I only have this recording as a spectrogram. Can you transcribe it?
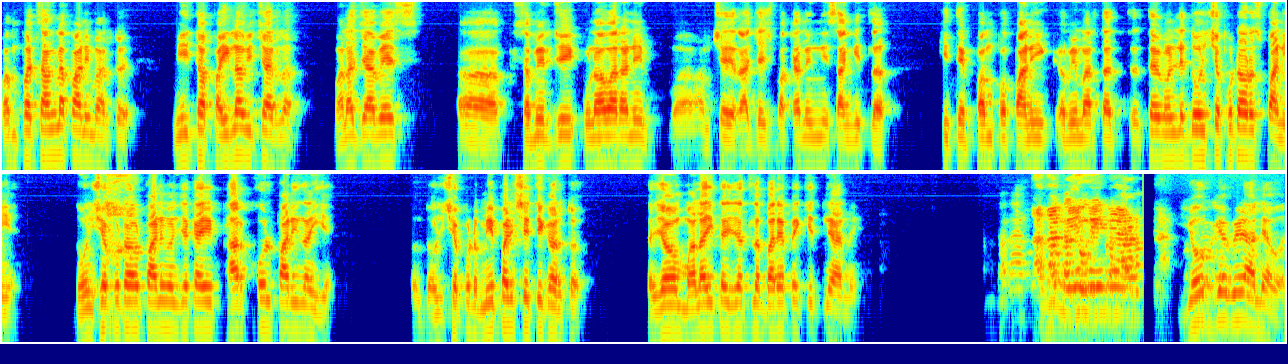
पंप चांगला पाणी मारतोय. मी इथं पहिला विचारलं मला ज्यावेळेस अ, समीरजी कुणावर आणि आमचे राजेश बकानेंनी सांगितलं की ते पंप पाणी कमी मारतात ते म्हणले दोनशे फुटावरच पाणी आहे. दोनशे फुटावर पाणी म्हणजे काही फार खोल पाणी नाहीये. दोनशे फुट मी पण शेती करतोय. त्याच्यामुळे मलाही त्याच्यातलं बऱ्यापैकी ज्ञान आहे. योग्य वेळ आल्यावर.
